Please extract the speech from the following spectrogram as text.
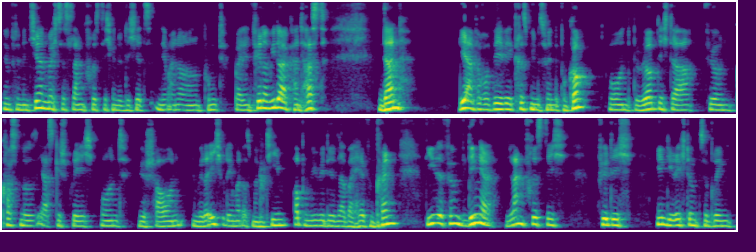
implementieren möchtest langfristig, wenn du dich jetzt in dem einen oder anderen Punkt bei den Fehlern wiedererkannt hast, dann geh einfach auf www.chris-wende.com und bewirb dich da für ein kostenloses Erstgespräch. Und wir schauen, entweder ich oder jemand aus meinem Team, ob und wie wir dir dabei helfen können, diese fünf Dinge langfristig für dich in die Richtung zu bringen,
